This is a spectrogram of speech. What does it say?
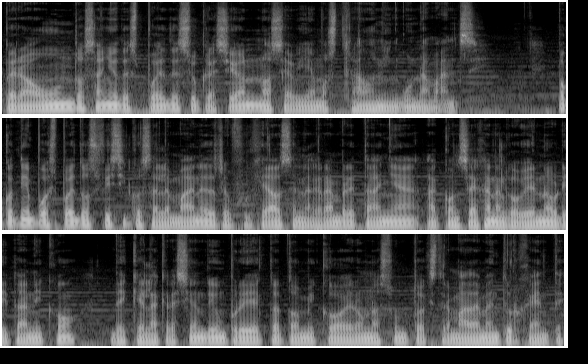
pero aún dos años después de su creación no se había mostrado ningún avance. Poco tiempo después, dos físicos alemanes refugiados en la Gran Bretaña aconsejan al gobierno británico de que la creación de un proyecto atómico era un asunto extremadamente urgente,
